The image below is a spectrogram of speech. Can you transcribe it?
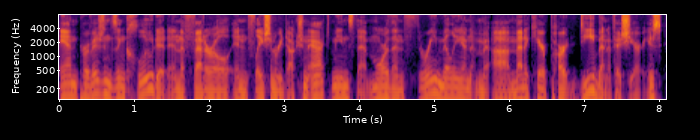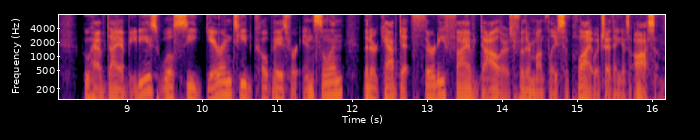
And provisions included in the federal Inflation Reduction Act means that more than 3 million uh, Medicare Part D beneficiaries who have diabetes will see guaranteed copays for insulin that are capped at $35 for their monthly supply, which I think is awesome.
